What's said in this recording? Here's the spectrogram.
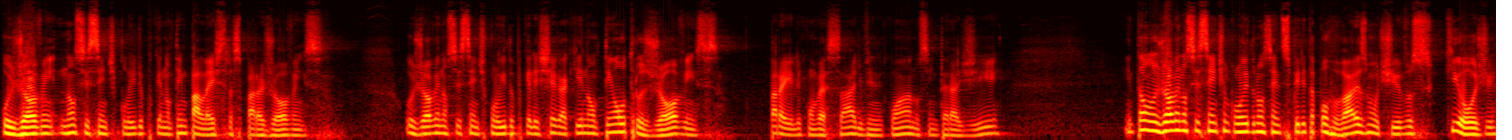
O jovem não se sente incluído porque não tem palestras para jovens. O jovem não se sente incluído porque ele chega aqui e não tem outros jovens para ele conversar de vez em quando, se interagir. Então, o jovem não se sente incluído no centro espírita por vários motivos que hoje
